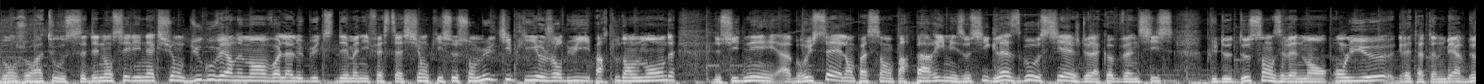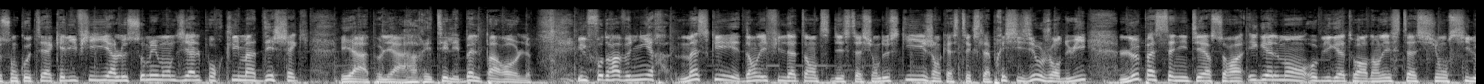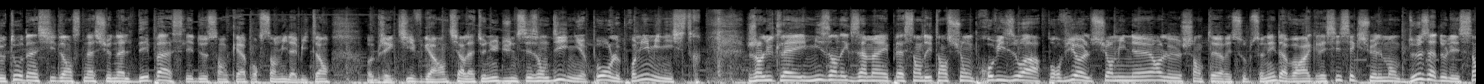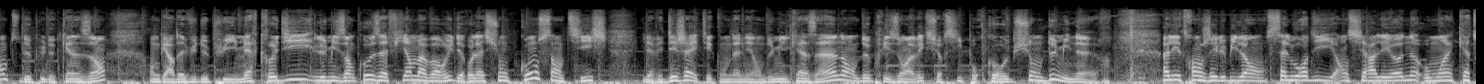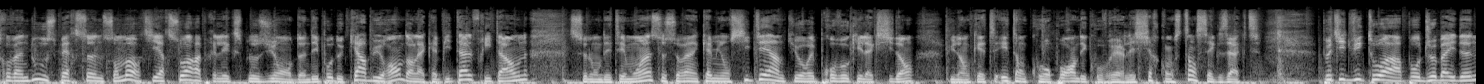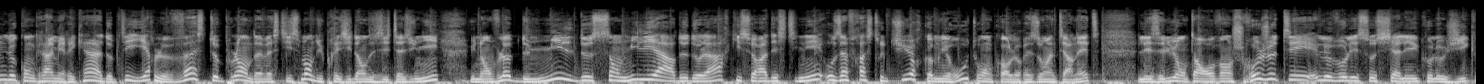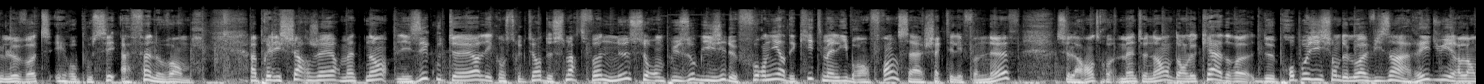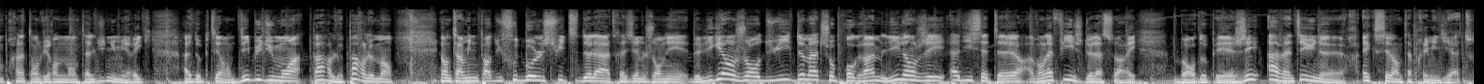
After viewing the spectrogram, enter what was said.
Bonjour à tous. Dénoncer l'inaction du gouvernement, voilà le but des manifestations qui se sont multipliées aujourd'hui partout dans le monde. De Sydney à Bruxelles en passant par Paris mais aussi Glasgow, siège de la COP26. Plus de 200 événements ont lieu. Greta Thunberg de son côté a qualifié hier le sommet mondial pour climat d'échec et a appelé à arrêter les belles paroles. Il faudra venir masquer dans les files d'attente des stations de ski. Jean Castex l'a précisé aujourd'hui. Le pass sanitaire sera également obligatoire dans les stations si le taux d'incidence nationale dépasse les 200 cas pour 100 000 habitants. Objectif, garantir la tenue d'une saison digne pour le Premier ministre. Jean-Luc Lahaye, mis en examen et placé en détention provisoire pour viol sur mineur. Le chanteur est soupçonné d'avoir agressé sexuellement deux adolescentes de plus de 15 ans. En garde à vue depuis mercredi, le mis en cause affirme avoir eu des relations consenties. Il avait déjà été condamné en 2015 à un an de prison avec sursis pour corruption de mineurs. À l'étranger, le bilan s'alourdit en Sierra Leone. Au moins 92 personnes sont mortes hier soir après l'explosion d'un dépôt de carburant dans la capitale, Freetown. Selon des témoins, ce serait un camion citerne qui aurait provoqué l'accident. Une enquête est en cours pour en découvrir les circonstances exactes. Petite victoire pour Joe Biden, le Congrès américain a adopté hier le vaste plan d'investissement du président des États-Unis, une enveloppe de 1200 milliards de dollars qui sera destinée aux infrastructures comme les routes ou encore le réseau Internet. Les élus ont en revanche rejeté le volet social et écologique, le vote est repoussé à fin novembre. Après les chargeurs, maintenant les écouteurs, les constructeurs de smartphones ne seront plus obligés de fournir des kits main libre en France à chaque téléphone neuf. Cela rentre maintenant dans le cadre de propositions de loi visant à réduire l'empreinte environnementale du numérique, adopté en début du mois par le Parlement. Et on termine par du football, suite de la 13e journée de Ligue 1 aujourd'hui. Deux matchs au programme, Lille-Angers à 17h avant l'affiche de la soirée, Bordeaux-PSG à 21h. Excellent après-midi à tous.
